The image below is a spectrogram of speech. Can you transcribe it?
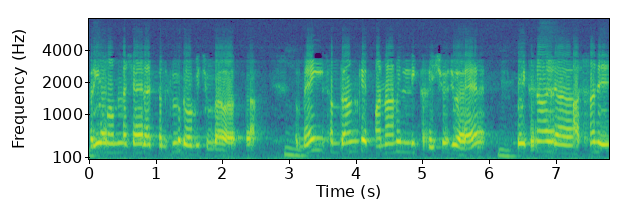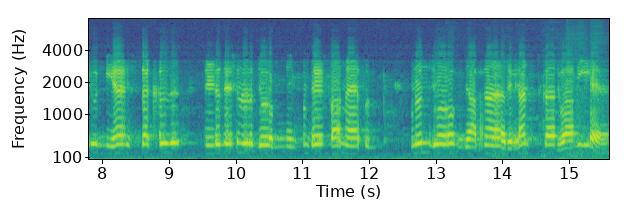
اور یہ معاملہ شاید آج کنکلوڈ ہو بھی چکا ہوتا تو میں یہ سمجھا ہوں کہ پانامی لیگ کا ایشو جو ہے وہ اتنا آسان ایشو نہیں ہے۔ جس طرح کل انٹرنیشنل جو انکم ٹیکس فارم ہے انہوں نے جو اپنا ریفرنس کا جواب دیا ہے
